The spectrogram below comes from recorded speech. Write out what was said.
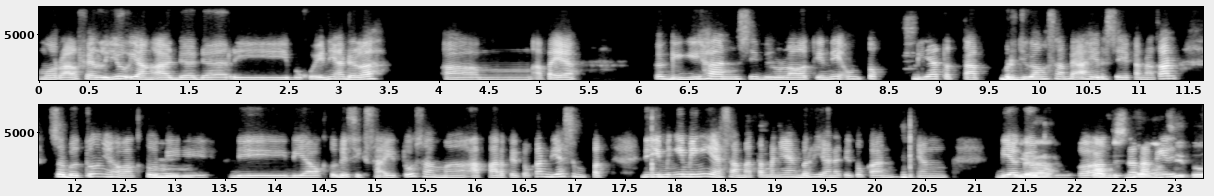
moral value yang ada dari buku ini adalah um, apa ya kegigihan si biru laut ini untuk dia tetap berjuang sampai akhir sih. Karena kan sebetulnya waktu hmm. di di dia waktu disiksa itu sama apart itu kan dia sempet diiming-imingi ya sama temennya yang berkhianat itu kan. Yang dia ya, gabung ke anggota tapi itu.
